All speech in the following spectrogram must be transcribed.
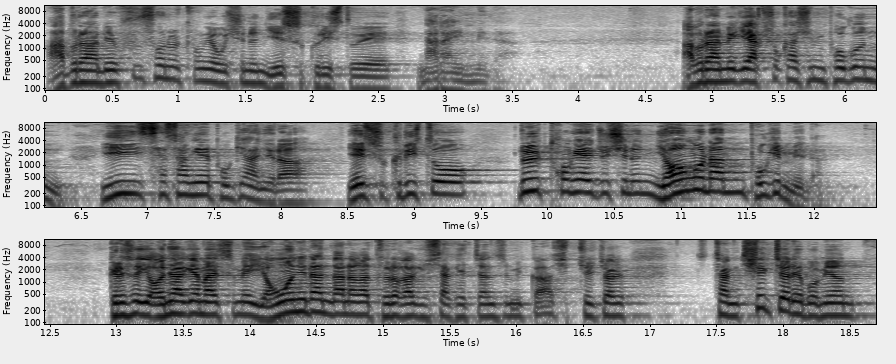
아브라함의 후손을 통해 오시는 예수 그리스도의 나라입니다. 아브라함에게 약속하신 복은 이 세상의 복이 아니라 예수 그리스도 를 통해 주시는 영원한 복입니다. 그래서 이 언약의 말씀에 영원이란 단어가 들어가기 시작했지 않습니까? 17절 장 7절에 보면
